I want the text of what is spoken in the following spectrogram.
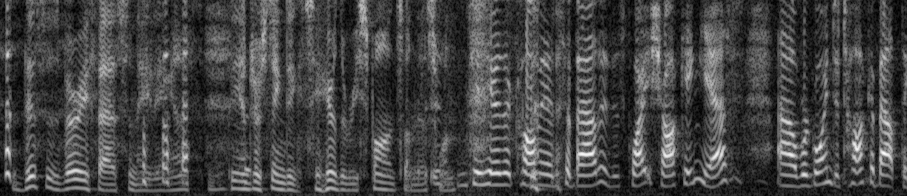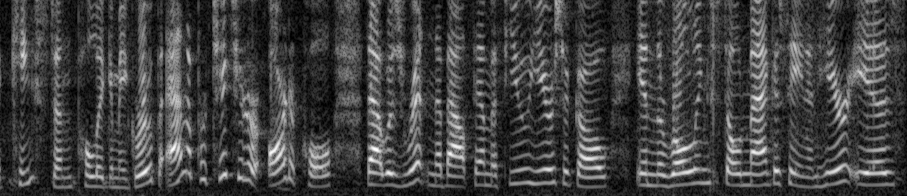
This is very fascinating. It'd be interesting to to hear the response on this one. to hear the comments about it is quite shocking, yes. Uh, we're going to talk about the Kingston Polygamy Group and a particular article that was written about them a few years ago in the Rolling Stone magazine. And here is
